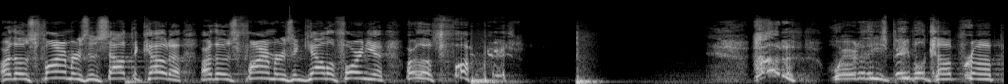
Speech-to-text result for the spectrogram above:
or those farmers in South Dakota, or those farmers in California, or those farmers. How do, where do these people come from?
